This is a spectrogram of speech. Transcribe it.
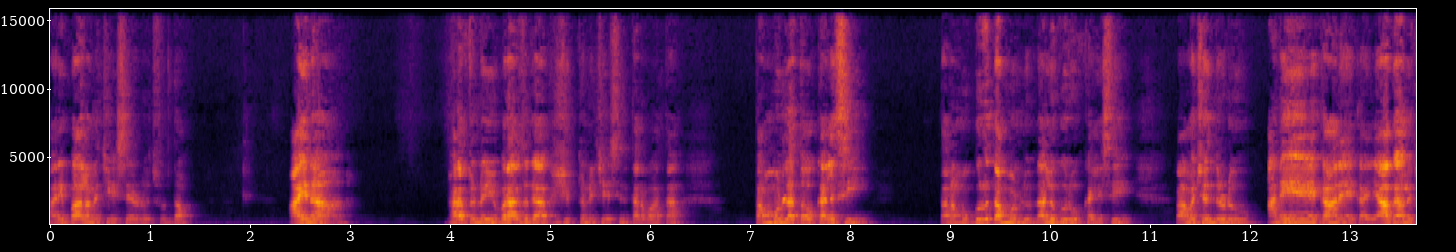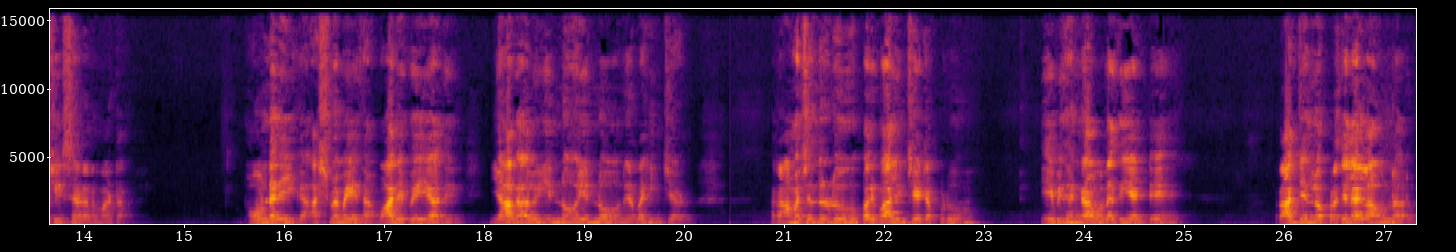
పరిపాలన చేశాడో చూద్దాం. ఆయన భరతుని యువరాజుగా అభిషిక్తుని చేసిన తర్వాత తమ్ముళ్ళతో కలిసి తన ముగ్గురు తమ్ముళ్ళు నలుగురు కలిసి రామచంద్రుడు అనేకానేక యాగాలు చేశాడనమాట పౌండరీక అశ్వమేధ వాజపేయాది యాగాలు ఎన్నో ఎన్నో నిర్వహించాడు. రామచంద్రుడు పరిపాలించేటప్పుడు ఏ విధంగా ఉన్నది అంటే రాజ్యంలో ప్రజలు ఎలా ఉన్నారు?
